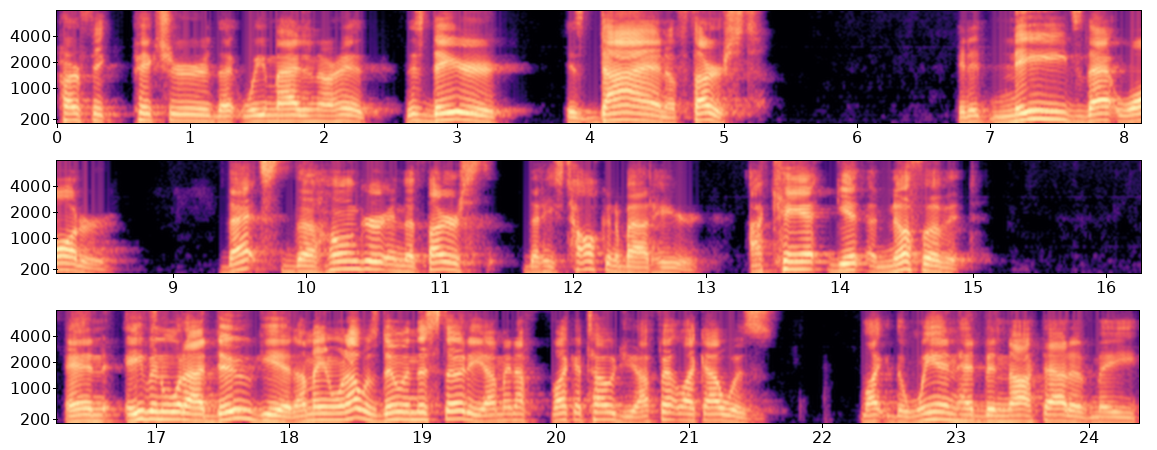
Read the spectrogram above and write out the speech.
perfect picture that we imagine in our head. This deer is dying of thirst. And it needs that water. That's the hunger and the thirst that he's talking about here. I can't get enough of it. And even what I do get, I mean, when I was doing this study, I mean, I, like I told you, I felt like I was, like the wind had been knocked out of me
